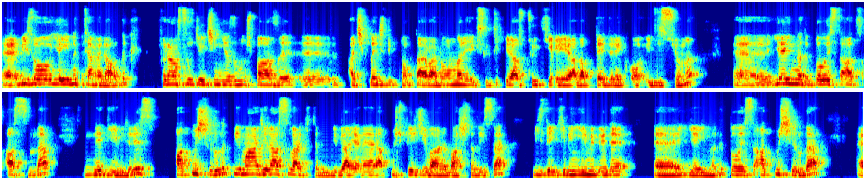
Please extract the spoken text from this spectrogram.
E, biz o yayını temel aldık. Fransızca için yazılmış bazı e, açıklayıcı dipnotlar vardı. Onları eksiltip biraz Türkiye'ye adapte ederek o edisyonu yayınladık. Dolayısıyla aslında ne diyebiliriz? 60 yıllık bir macerası var kitabın. Biberyan eğer 61 civarı başladıysa biz de 2021'de e, yayınladık. Dolayısıyla 60 yılda e,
